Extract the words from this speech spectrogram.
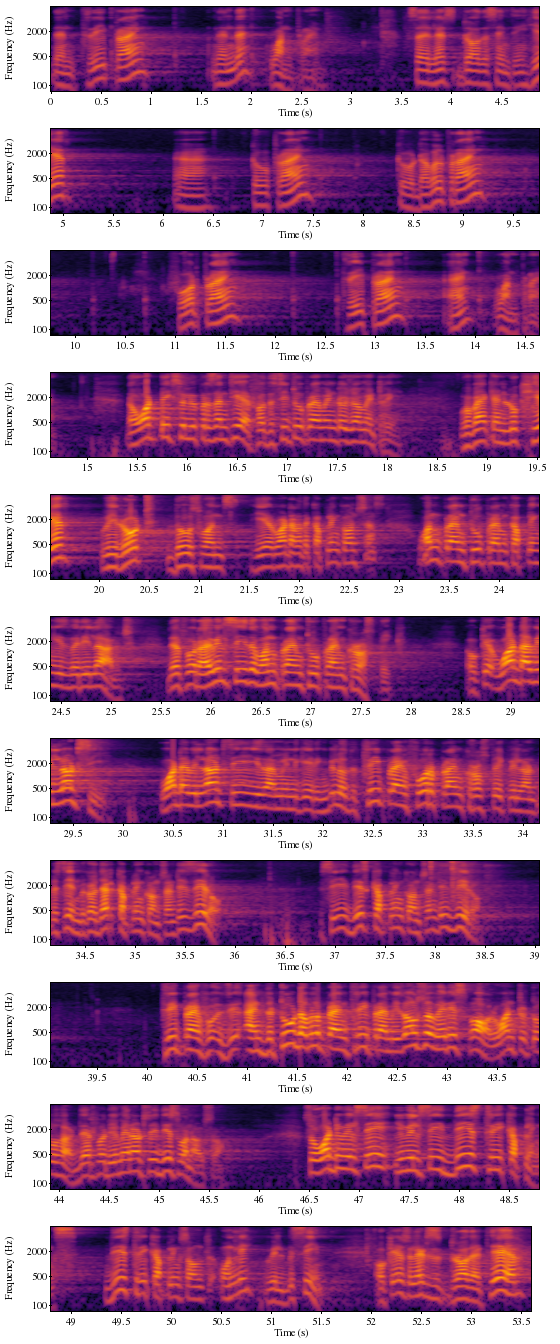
then 3 prime, then the 1 prime. So let us draw the same thing here uh, 2 prime, 2 double prime, 4 prime, 3 prime and 1 prime. Now what peaks will be present here for the C2 prime endo geometry? Go back and look here we wrote those ones here what are the coupling constants? 1 prime 2 prime coupling is very large Therefore, I will see the 1 prime 2 prime cross peak. Okay. What I will not see? What I will not see is I am indicating below the 3 prime 4 prime cross peak will not be seen because that coupling constant is 0. See this coupling constant is 0. 3 prime 4 0, and the 2 double prime 3 prime is also very small 1 to 2 hertz therefore you may not see this one also. So what you will see? You will see these 3 couplings, these 3 couplings only will be seen. Okay, so let us draw that here.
